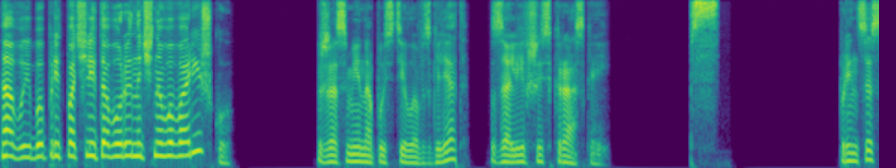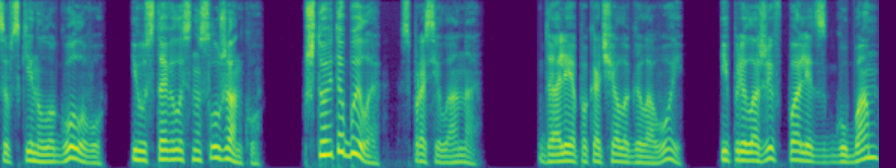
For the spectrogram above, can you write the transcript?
А вы бы предпочли того рыночного воришку?» Жасмин опустила взгляд, залившись краской. «Псst!» Принцесса вскинула голову и уставилась на служанку. «Что это было?» — спросила она. Далее покачала головой и, приложив палец к губам,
